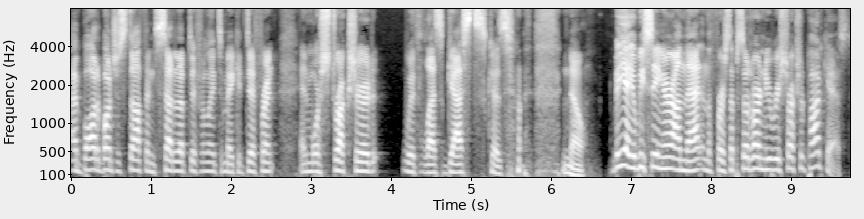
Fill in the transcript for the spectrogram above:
I bought a bunch of stuff and set it up differently to make it different and more structured with less guests because no. But yeah, you'll be seeing her on that in the first episode of our new restructured podcast.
